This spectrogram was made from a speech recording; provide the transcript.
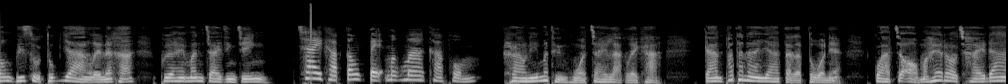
ต้องพิสูจน์ทุกอย่างเลยนะคะ เพื่อให้มั่นใจจริงๆใช่ครับต้องเป๊ะมากๆค่ะผมคราวนี้มาถึงหัวใจหลักเลยค่ะ การพัฒนายาแต่ละตัวเนี่ย กว่าจะออกมาให้เราใช้ได้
